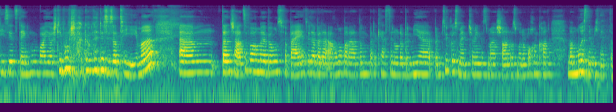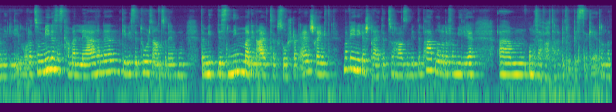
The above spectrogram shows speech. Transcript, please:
die sich jetzt denken, war ja, Stimmungsschwankungen, das ist ein Thema, ähm, dann schaut einfach mal bei uns vorbei, entweder bei der Aromaberatung, bei der Kerstin oder bei mir beim Zyklus-Mentoring, dass man schauen, was man da machen kann. Man muss nämlich nicht damit leben oder zumindest kann man lernen, gewisse Tools anzuwenden, damit das nimmer den Alltag so stark einschränkt, man weniger streitet zu Hause mit dem Partner oder der Familie ähm, und es einfach dann ein bisschen besser geht und man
